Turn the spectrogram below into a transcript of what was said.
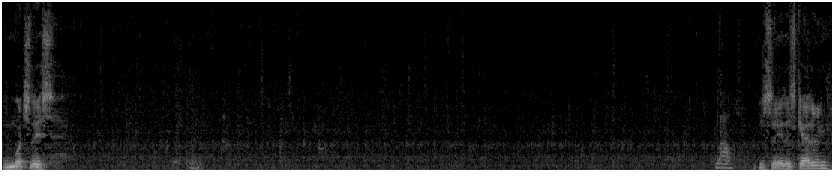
And watch this. Wow. You see this gathering?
